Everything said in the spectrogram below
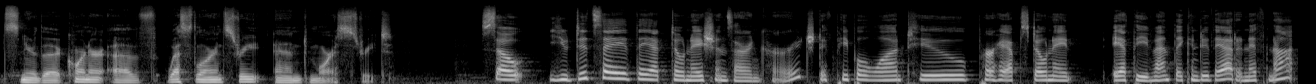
It's near the corner of West Lawrence Street and Morris Street. So you did say that donations are encouraged. If people want to perhaps donate at the event, they can do that. And if not,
